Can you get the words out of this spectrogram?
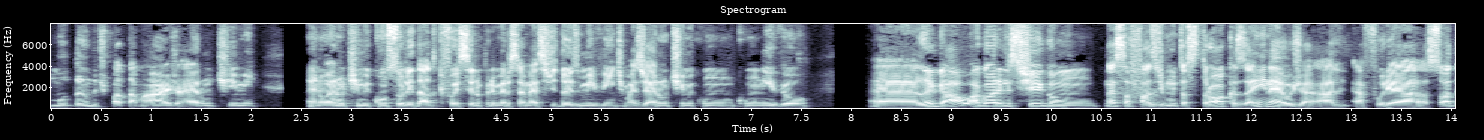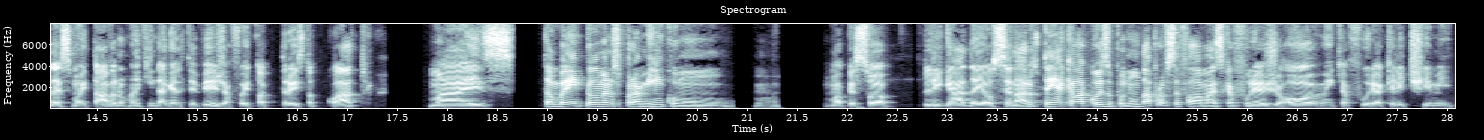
mudando de patamar, já era um time. É, não era um time consolidado que foi ser no primeiro semestre de 2020, mas já era um time com, com um nível é, legal, agora eles chegam nessa fase de muitas trocas aí, né? Hoje a, a Fúria é só a 18 no ranking da HLTV, já foi top 3, top 4. Mas também, pelo menos para mim, como um, um, uma pessoa ligada aí ao cenário, tem aquela coisa, pô, não dá para você falar mais que a Fúria é jovem, que a Fúria é aquele time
